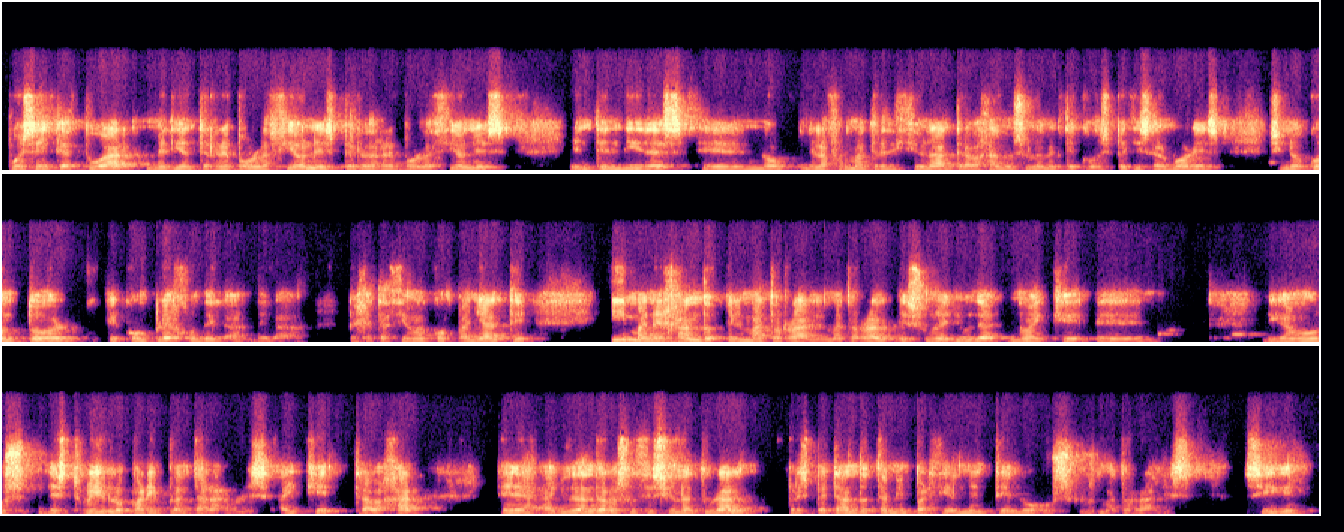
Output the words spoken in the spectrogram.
pues hay que actuar mediante repoblaciones, pero repoblaciones entendidas eh, no de la forma tradicional, trabajando solamente con especies arbóreas, sino con todo el complejo de la, de la vegetación acompañante y manejando el matorral. El matorral es una ayuda, no hay que, eh, digamos, destruirlo para implantar árboles. Hay que trabajar eh, ayudando a la sucesión natural, respetando también parcialmente los, matorrales. ¿Sigue?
